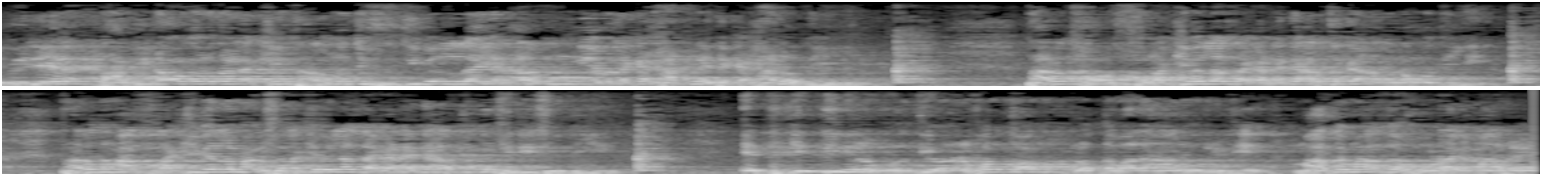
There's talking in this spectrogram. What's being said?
এবিরে দাবি নগর দা রাখি তার মধ্যে ফুটি বেলা আর নিয়ে বেলাকে খাট নাই দেখে খাটো দিই। তার খরচ রাখি বেলা জায়গা নাই আর তোকে আনা দিই। তার মাছ রাখি বেলা মাংস রাখি বেলা জায়গা নাই আর তোকে ফিরি ছুটি এদিকে দিনের মধ্যে ওর ফল তখন লদ্দা বাজা আনুরি মাঝে মাঝে হোড়ায় মারে।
